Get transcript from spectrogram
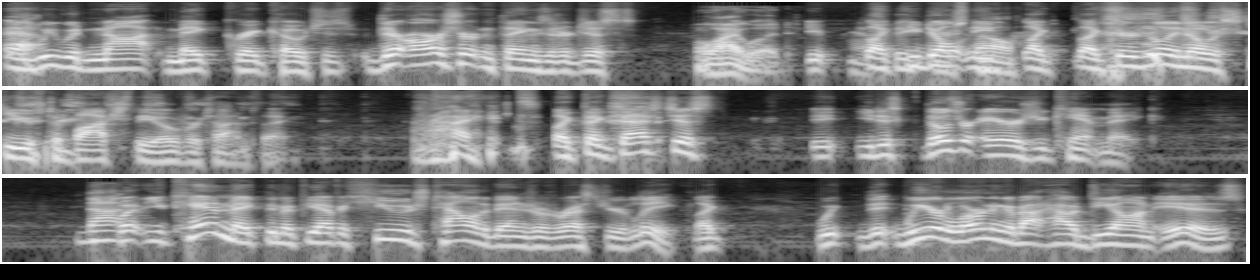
and we would not make great coaches. There are certain things that are just Well, I would. you, Yeah, like you don't need like like there's really no excuse to botch the overtime thing. Right. Like like that's just you you just those are errors you can't make. Not But you can make them if you have a huge talent advantage over the rest of your league. Like we th- we are learning about how Deion is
